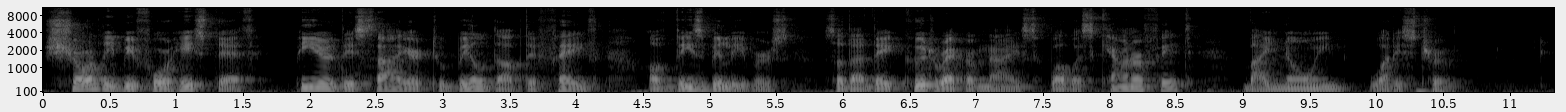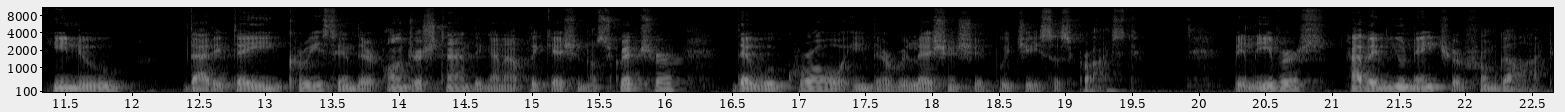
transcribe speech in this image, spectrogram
Shortly before his death, Peter desired to build up the faith of these believers so that they could recognize what was counterfeit by knowing what is true. He knew that if they increase in their understanding and application of Scripture, they will grow in their relationship with Jesus Christ. Believers have a new nature from God,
